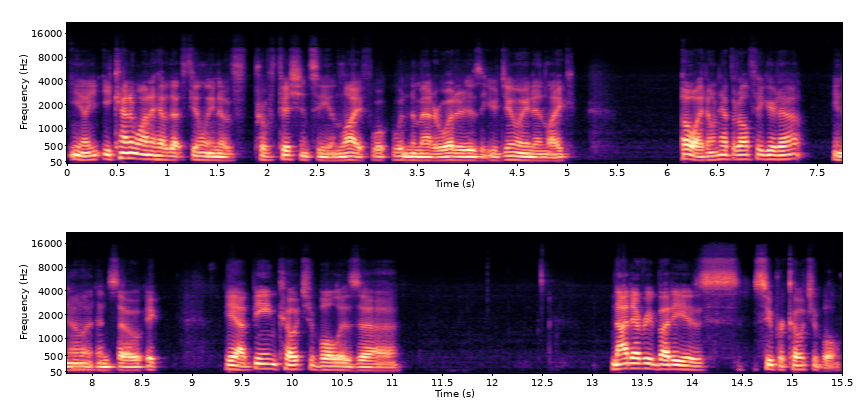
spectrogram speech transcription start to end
you know, you, you kind of want to have that feeling of proficiency in life, wh- no matter what it is that you're doing. And like, oh, I don't have it all figured out, you know? Mhm. And so it, yeah, being coachable is, uh, not everybody is super coachable.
